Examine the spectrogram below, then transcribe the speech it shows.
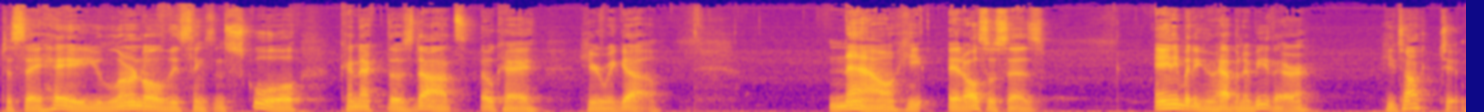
to say, hey, you learned all these things in school, connect those dots. Okay, here we go. Now, he it also says, anybody who happened to be there, he talked to.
